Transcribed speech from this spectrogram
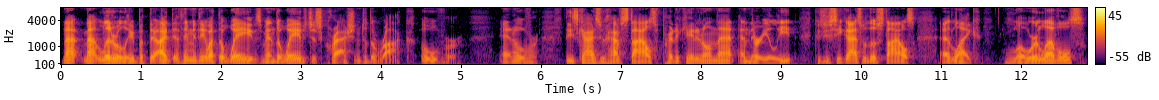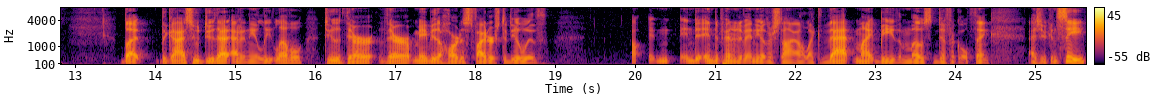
not not literally, but the, I, I think about the waves, man. The waves just crash into the rock over and over. These guys who have styles predicated on that and they're elite, because you see guys with those styles at like lower levels, but the guys who do that at an elite level, dude, they're they're maybe the hardest fighters to deal with, uh, in, in, independent of any other style. Like that might be the most difficult thing. As you can see,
